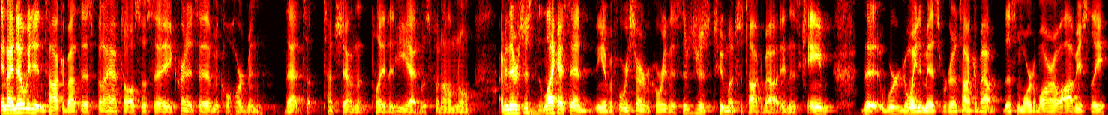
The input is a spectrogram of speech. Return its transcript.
And I know we didn't talk about this, but I have to also say credit to Mecole Hardman that t- touchdown that play that he had was phenomenal. I mean, there's just like I said, you know, before we started recording this, there's just too much to talk about in this game that we're going to miss. We're going to talk about this more tomorrow. Obviously,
